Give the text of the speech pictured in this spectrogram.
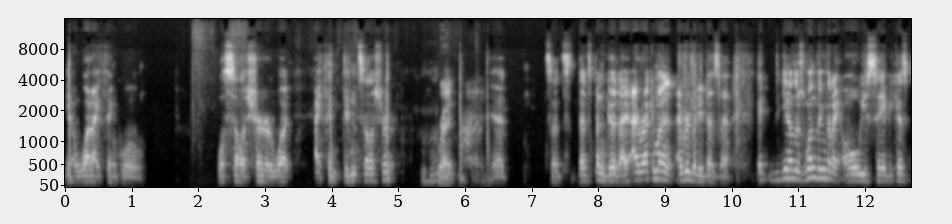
you know what I think will will sell a shirt or what I think didn't sell a shirt. Mm-hmm. Right. Yeah. So it's that's been good. I, I recommend everybody does that. It, you know, there's one thing that I always say because,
